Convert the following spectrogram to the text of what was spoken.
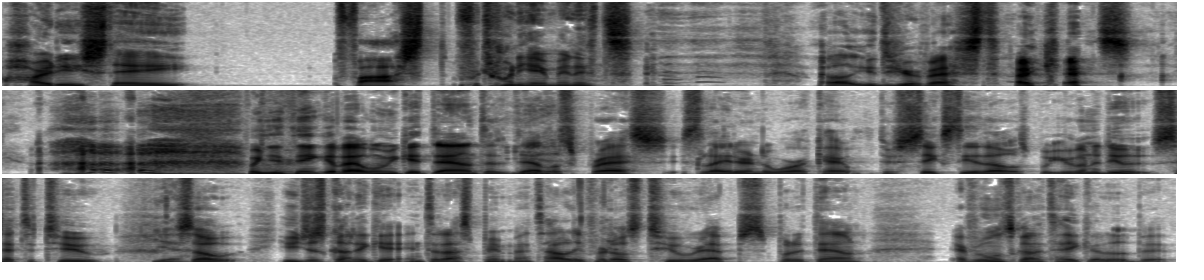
how do you stay fast for 28 minutes? Well, you do your best, I guess. when you think about when we get down to the Yeah. devil's press, it's later in the workout. There's 60 of those, but you're going to do it set to two. Yeah. So you just got to get into that sprint mentality for those two reps. Put it down. Everyone's going to take a little bit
